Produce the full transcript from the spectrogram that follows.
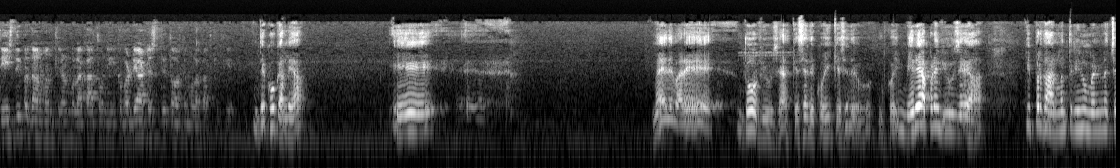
ਦੇਸ਼ ਦੇ ਪ੍ਰਧਾਨ ਮੰਤਰੀ ਨਾਲ ਮੁਲਾਕਾਤ ਹੋਣੀ, ਇੱਕ ਵੱਡੇ ਆਰਟਿਸਟ ਦੇ ਤੌਰ ਤੇ ਮੁਲਾਕਾਤ ਕੀਤੀ ਹੈ। ਦੇਖੋ ਗੱਲ ਆ, ਇਹ ਮੈਂ ਇਹਦੇ ਬਾਰੇ ਦੋ ਵਿਊਜ਼ ਆ, ਕਿਸੇ ਦੇ ਕੋਈ, ਕਿਸੇ ਦੇ ਕੋਈ। ਮੇਰੇ ਆਪਣੇ ਵਿਊਜ਼ ਇਹ ਆ ਕਿ ਪ੍ਰਧਾਨ ਮੰਤਰੀ ਨੂੰ ਮਿਲਣ ਚ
